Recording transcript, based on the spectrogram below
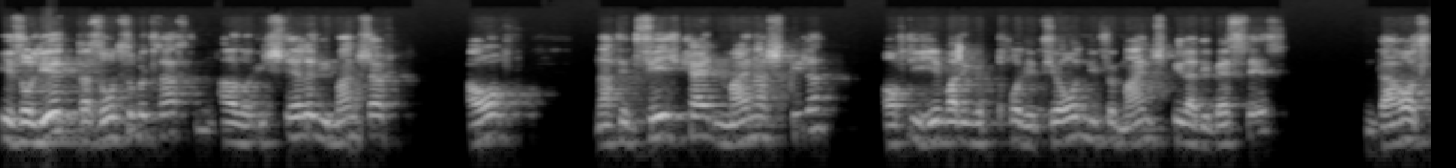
Isoliert das so zu betrachten. Also ich stelle die Mannschaft auf nach den Fähigkeiten meiner Spieler, auf die jeweilige Position, die für meinen Spieler die beste ist. Und daraus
